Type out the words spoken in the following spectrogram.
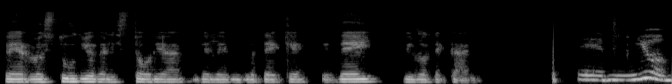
per lo studio della storia delle biblioteche e dei bibliotecari? Eh, io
